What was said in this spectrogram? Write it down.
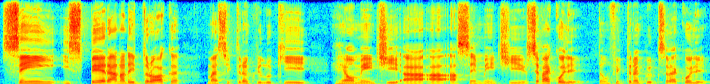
sem esperar nada em troca, mas fique tranquilo que realmente a, a, a semente você vai colher. Então, fique tranquilo que você vai colher.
